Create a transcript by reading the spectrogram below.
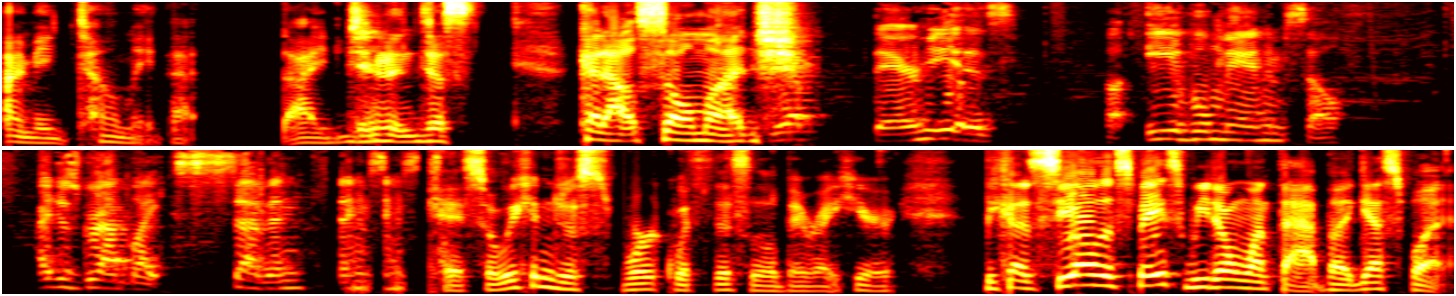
I mean, tell me that I didn't just cut out so much. Yep, there he is. The evil man himself. I just grabbed like seven things. Okay, so we can just work with this a little bit right here. Because see all the space? We don't want that. But guess what?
